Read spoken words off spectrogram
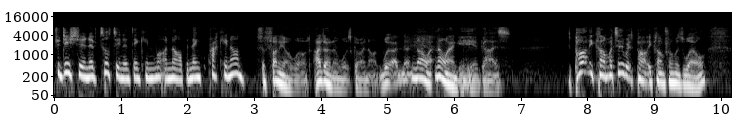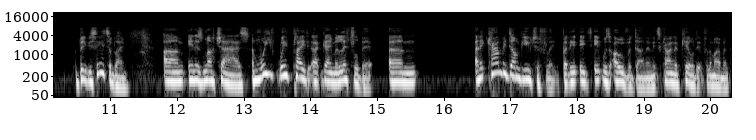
tradition of tutting and thinking, what a knob, and then cracking on? It's a funny old world. I don't know what's going on. Well, No, no, no anger here, guys. It's partly come. I tell you where it's partly come from as well. BBC to blame. Um, in as much as, and we've we've played that game a little bit. Um, and it can be done beautifully, but it, it, it was overdone and it's kind of killed it for the moment.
